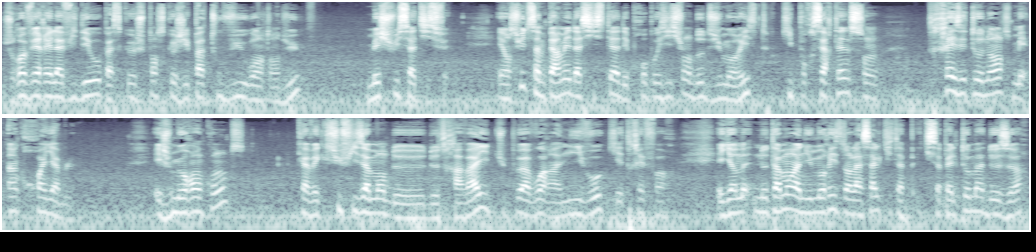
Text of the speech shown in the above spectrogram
je reverrai la vidéo parce que je pense que j'ai pas tout vu ou entendu, mais je suis satisfait. Et ensuite, ça me permet d'assister à des propositions d'autres humoristes qui pour certaines sont très étonnantes mais incroyables. Et je me rends compte qu'avec suffisamment de, travail, tu peux avoir un niveau qui est très fort. Et il y en a notamment un humoriste dans la salle qui s'appelle Thomas Dezer,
